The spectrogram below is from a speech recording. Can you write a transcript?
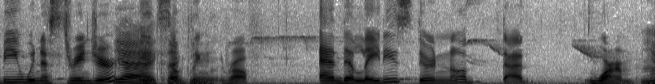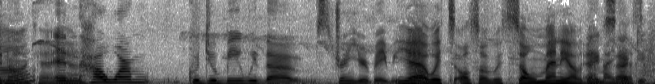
being with a stranger, Yeah, it's exactly. something rough. And the ladies, they're not that warm, you No, know. okay, and yeah. how warm could you be with a stranger baby? Yeah, no? with also with so many of them Exactly. I guess.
